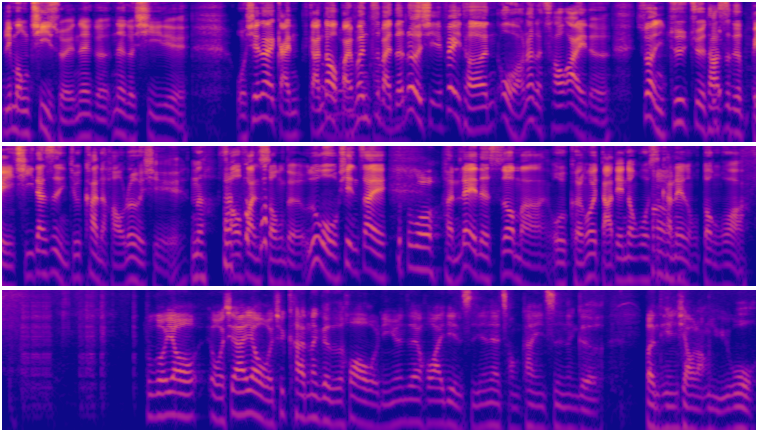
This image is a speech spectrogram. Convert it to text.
柠檬汽水那个那个系列。我现在感感到百分之百的热血沸腾，哇，那个超爱的。虽然你就是觉得它是个北七，但是你就看的好热血，那超放松的。如果我现在 很累的时候嘛，我可能会打电动或是看那种动画。如果要我现在要我去看那个的话，我宁愿再花一点时间再重看一次那个《本田小狼与我》，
